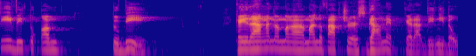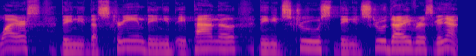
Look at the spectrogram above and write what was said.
TV to come to be, kailangan ng mga manufacturers gamit. Kailangan, they need the wires, they need the screen, they need a panel, they need screws, they need screwdrivers, ganyan.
